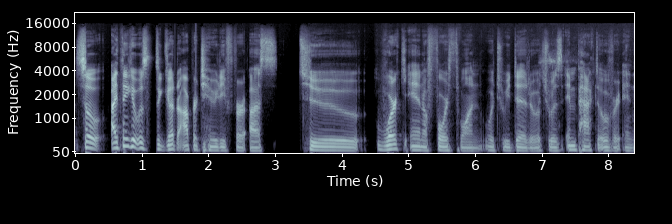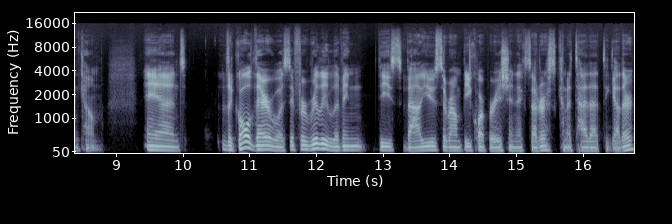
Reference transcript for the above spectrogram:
So I think it was a good opportunity for us to work in a fourth one, which we did, which was impact over income. And the goal there was if we're really living these values around B Corporation, et cetera, kind of tie that together,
